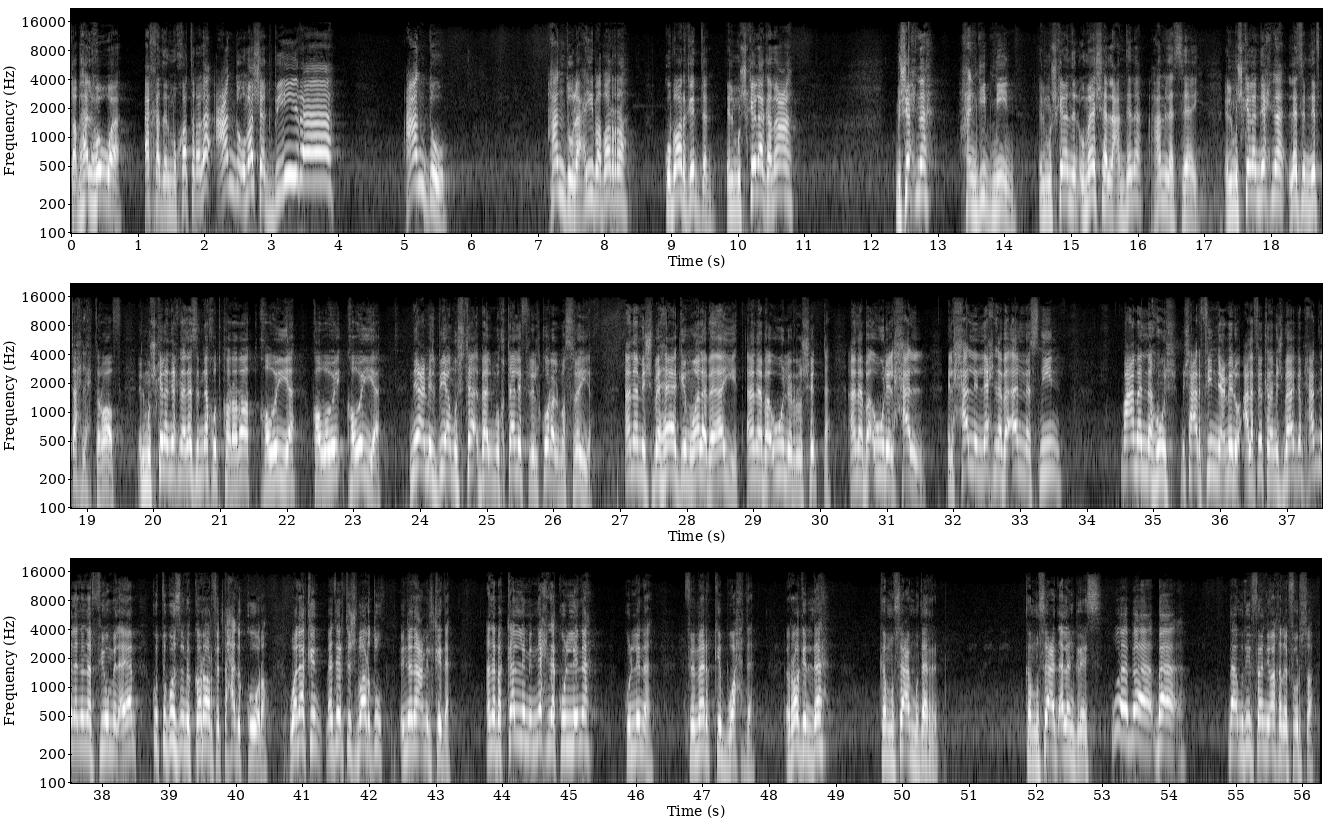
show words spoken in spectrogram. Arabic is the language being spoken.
طب هل هو أخذ المخاطرة؟ لا عنده قماشة كبيرة. عنده عنده لعيبة بره كبار جدا. المشكلة يا جماعة مش إحنا هنجيب مين؟ المشكلة إن القماشة اللي عندنا عاملة إزاي؟ المشكلة إن إحنا لازم نفتح الاحتراف. المشكلة إن إحنا لازم ناخد قرارات قوية قوي قوية. نعمل بيها مستقبل مختلف للكرة المصرية. أنا مش بهاجم ولا بأيد أنا بقول الروشتة أنا بقول الحل. الحل اللي إحنا بقالنا سنين ما عملناهوش مش عارفين نعمله. على فكرة مش بهاجم حد لأن أنا في يوم من الأيام كنت جزء من القرار في اتحاد الكورة. ولكن ما قدرتش برضه إن أنا أعمل كده. أنا بتكلم إن إحنا كلنا كلنا في مركب واحدة. الراجل ده كان مساعد مدرب. كان مساعد ألان جريس. وبقى بقى بقى مدير فني واخد الفرصة.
